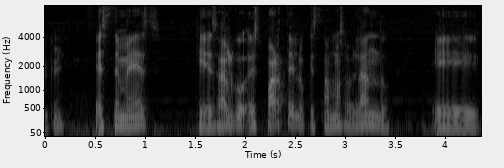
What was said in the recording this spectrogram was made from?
ok. Este mes, que es algo, es parte de lo que estamos hablando. Eh,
